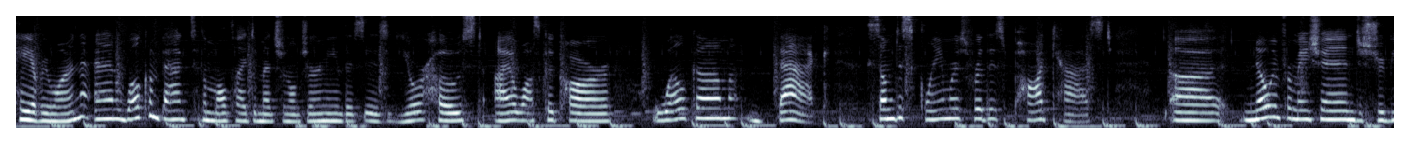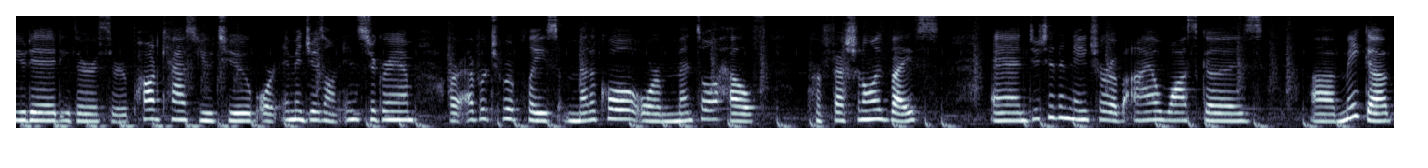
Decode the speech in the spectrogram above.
Hey everyone, and welcome back to the multidimensional journey. This is your host, Ayahuasca Kaur. Welcome back. Some disclaimers for this podcast. Uh, no information distributed either through podcast, YouTube, or images on Instagram are ever to replace medical or mental health professional advice. And due to the nature of ayahuasca's uh, makeup,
